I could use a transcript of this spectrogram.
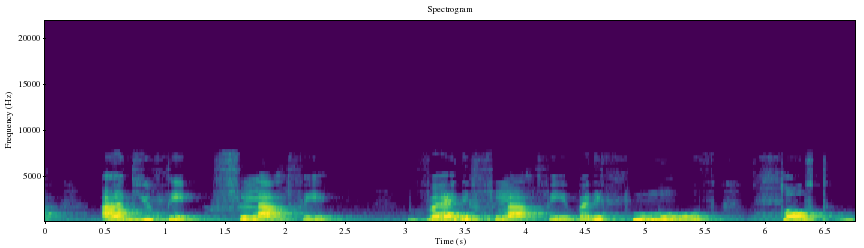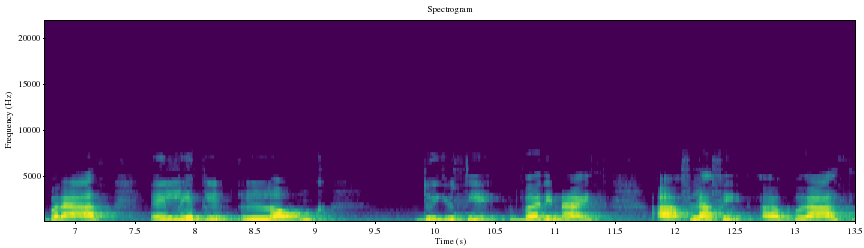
as you see, fluffy, very fluffy, very smooth, soft brush, a little long. Do you see? Very nice, uh, fluffy uh,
